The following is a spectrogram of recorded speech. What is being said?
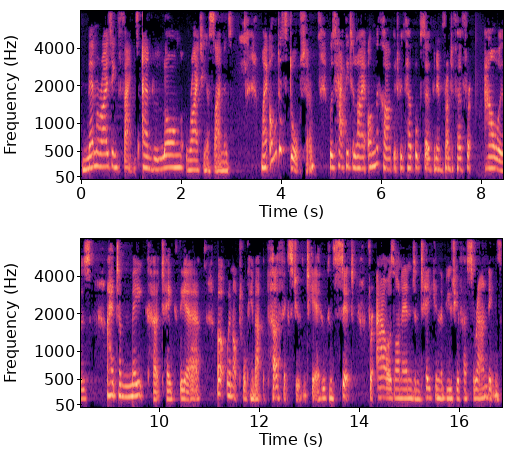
memorizing facts, and long writing assignments. My oldest daughter was happy to lie on the carpet with her books open in front of her for hours. I had to make her take the air. But we're not talking about the perfect student here who can sit for hours on end and take in the beauty of her surroundings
